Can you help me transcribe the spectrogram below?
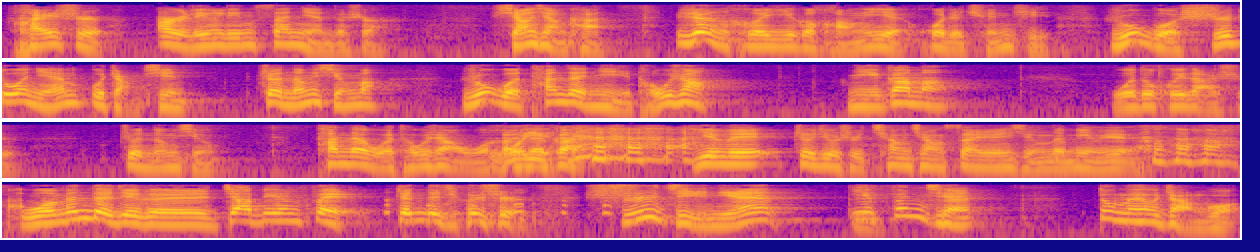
还是二零零三年的事儿。想想看，任何一个行业或者群体，如果十多年不涨薪，这能行吗？如果摊在你头上，你干吗？我的回答是，这能行。摊在我头上，我还在干，因为这就是锵锵三人行的命运。我们的这个嘉宾费真的就是十几年一分钱都没有涨过。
